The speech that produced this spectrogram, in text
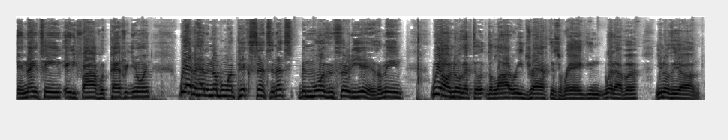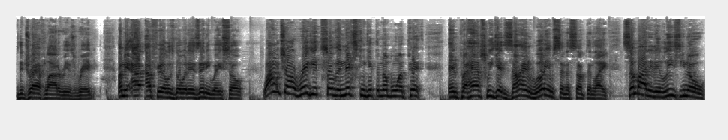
in 1985 with Patrick Ewing. We haven't had a number one pick since, and that's been more than 30 years. I mean, we all know that the, the lottery draft is rigged and whatever. You know, the uh, the draft lottery is rigged. I mean, I, I feel as though it is anyway. So why don't y'all rig it so the Knicks can get the number one pick and perhaps we get Zion Williamson or something like somebody to at least, you know,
